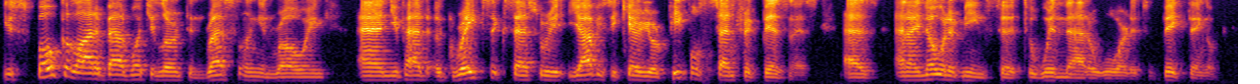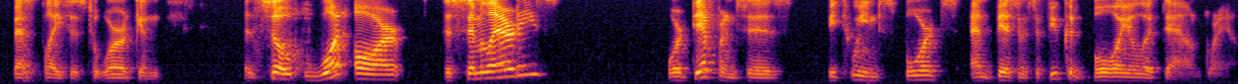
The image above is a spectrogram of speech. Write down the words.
You spoke a lot about what you learned in wrestling and rowing, and you've had a great success where you obviously carry your people-centric business as, and I know what it means to to win that award. It's a big thing of best places to work, and so what are the similarities or differences between sports and business? If you could boil it down, Graham.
